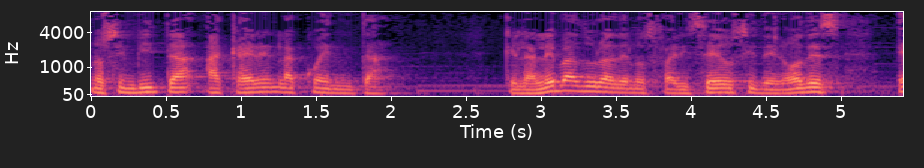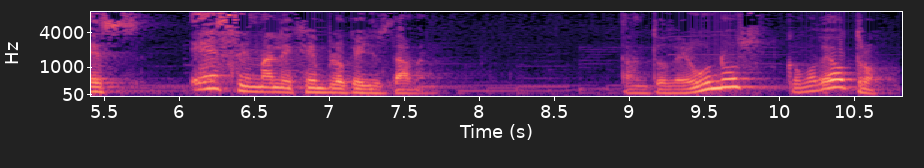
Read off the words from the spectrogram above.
nos invita a caer en la cuenta que la levadura de los fariseos y de Herodes es ese mal ejemplo que ellos daban, tanto de unos como de otro,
